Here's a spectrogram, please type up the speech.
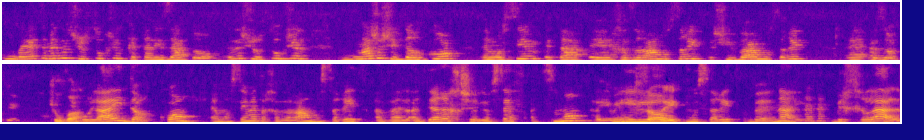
הוא בעצם איזשהו סוג של קטליזטור, איזשהו סוג של משהו שדרכו הם עושים את החזרה המוסרית, השיבה המוסרית אה, הזאת. תשובה. אולי דרכו הם עושים את החזרה המוסרית, אבל הדרך של יוסף עצמו היא היא לא מוסרית? מוסרית בעיניי, בכלל.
